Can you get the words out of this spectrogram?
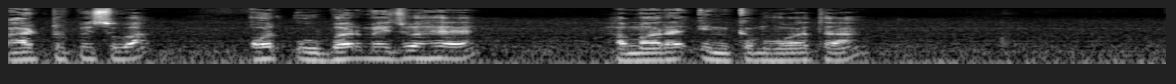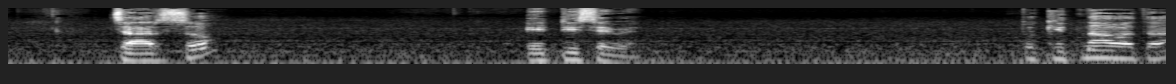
आठ रुपीज़ हुआ और ऊबर में जो है, हमारा इनकम हुआ था चार सौ एटी सेवन। तो कितना हुआ था?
